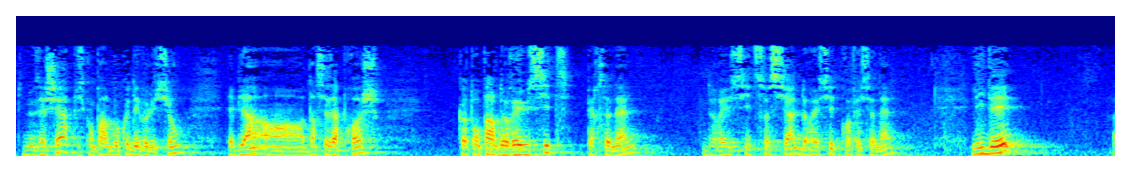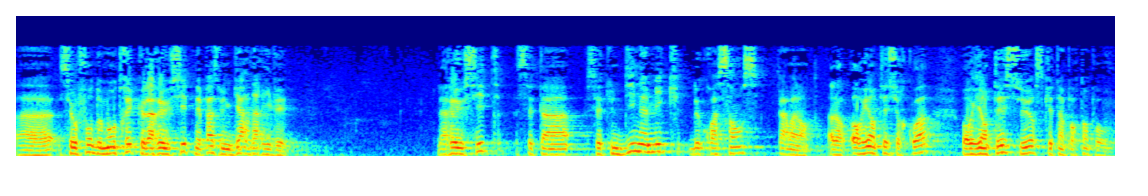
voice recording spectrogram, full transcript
qui nous est cher, puisqu'on parle beaucoup d'évolution, eh bien, en, dans ces approches, quand on parle de réussite personnelle, de réussite sociale, de réussite professionnelle, l'idée, euh, c'est au fond de montrer que la réussite n'est pas une gare d'arrivée. La réussite, c'est un, une dynamique de croissance permanente. Alors, orientée sur quoi? Orientée sur ce qui est important pour vous.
